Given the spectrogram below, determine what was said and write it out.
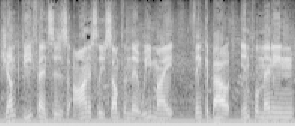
junk defense is honestly something that we might think about implementing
